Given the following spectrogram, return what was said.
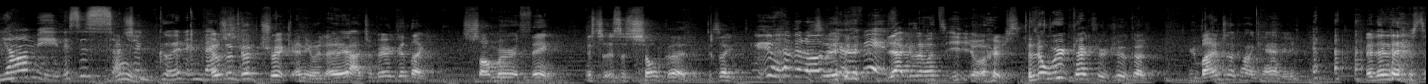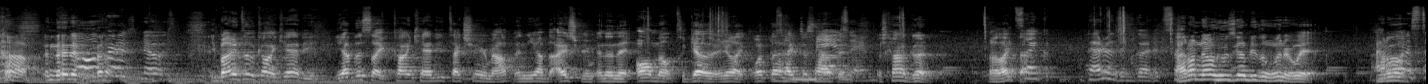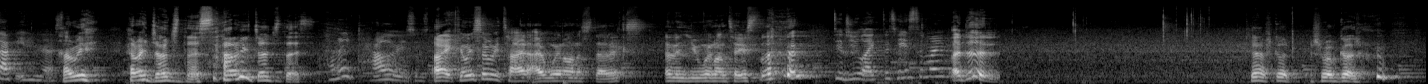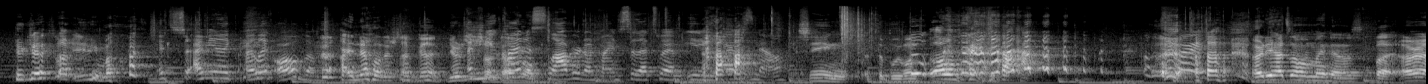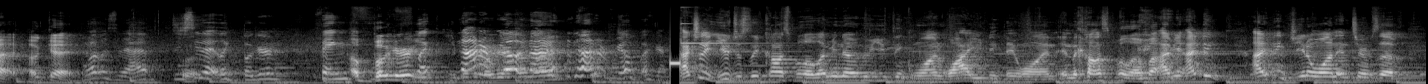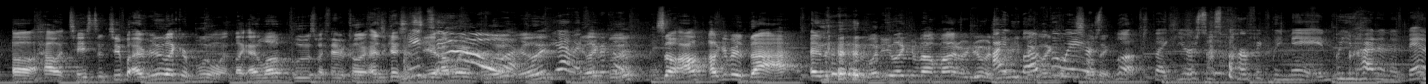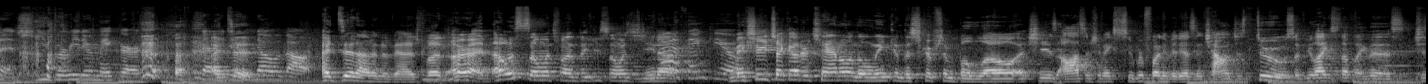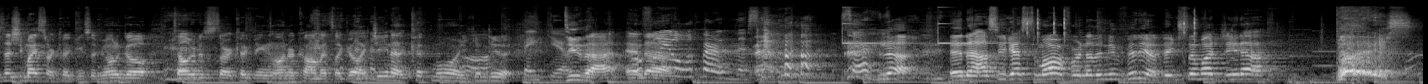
Yummy. This is such a good invention. It was a good trick anyway. Uh, Yeah, it's a very good like summer thing. It's, it's just so good. It's like You have it all over your face. yeah, because I want to eat yours. It's a weird texture too, because you bite into the cotton candy, And then it stops, And then it All over his nose. You bite into the cotton candy, you have this like cotton candy texture in your mouth, and you have the ice cream, and then they all melt together, and you're like, what the It's heck just happened? It's kind of good. I like It's that. It's like better than good. It's like I don't know who's gonna be the winner. Wait. I don't do want to stop eating this. How do we? How do I judge this? How do we judge this? How many calories is All that? right, can we say we tied? I win on aesthetics, and then you went on taste. Then Did you like the taste of mine? I did. Yeah, it's good. It's real good. you can't stop eating mine. It's. I mean, like I like all of them. I know they're so good. Yours I mean, so you kind of slobbered on mine, so that's why I'm eating yours now. Seeing the blue one. Oh my god! I already had some on my nose, but all right, okay. What was that? Did you see that like booger thing? A booger. Like You not a booger real, not, not a real booger. Actually, you just leave comments below. Let me know who you think won, why you think they won in the comments below. But I mean, I think I think Jeana won in terms of uh, how it tasted too. But I really like her blue one. Like I love blue. It's my favorite color. As you guys can Me see it, I'm wearing blue. Really? Yeah, my you like blue? color. So I'll, I'll give her that. And then what do you like about mine or yours? I love think, like, the way about yours something? looked. Like yours was perfectly made, but you had an advantage, you burrito maker, that I, I didn't know about. I did have an advantage, but all right, that was so much fun. Thank you so much, Jeana. Yeah, thank you. Make sure you check out her channel in the link in the description below. She is awesome. She makes super funny videos and challenges too. So if you like stuff like this, she says she might start cooking. So if you want to go tell her to start cooking on her comments, like go like Jeana, cook more. You can do it. thank you. Do that and Hopefully uh, it'll look better than this. Sorry. yeah. And uh, I'll see you guys tomorrow for another new video. Thanks so much, Jeana. Peace.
